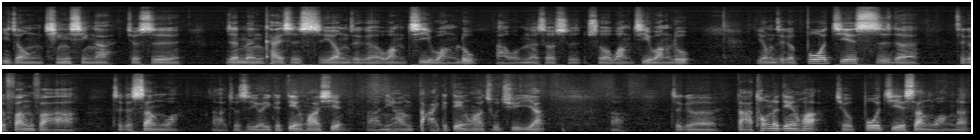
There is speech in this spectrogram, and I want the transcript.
一种情形啊，就是人们开始使用这个网际网络啊。我们那时候是说网际网络，用这个拨接式的这个方法啊，这个上网啊，就是有一个电话线啊，你好像打一个电话出去一样啊，这个打通了电话就拨接上网了。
